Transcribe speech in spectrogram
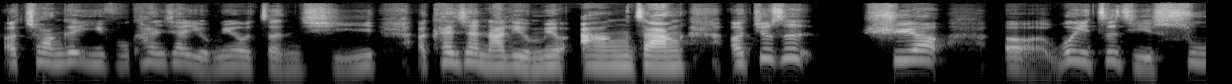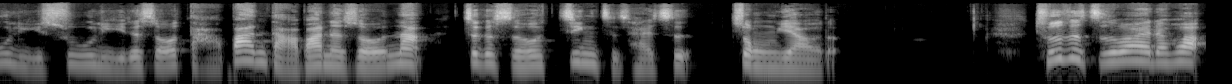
啊，穿个衣服看一下有没有整齐啊，看一下哪里有没有肮脏啊，就是需要呃为自己梳理梳理的时候，打扮打扮的时候，那这个时候镜子才是重要的。除此之外的话，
